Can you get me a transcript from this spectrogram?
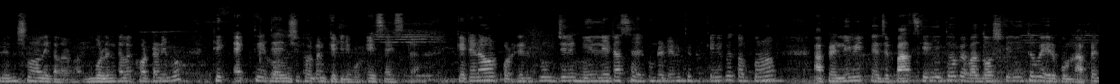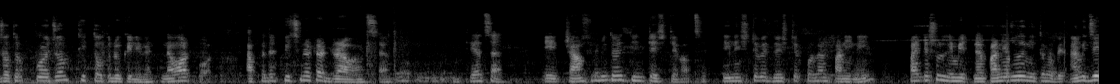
যেন সোনালি কালার হয়। গোল্ডেন কালার খড়টা নিব। ঠিক এক থেকে দেড় ইঞ্চি পরিমাণ কেটে নিব এই সাইজটা কেটে নেওয়ার পর এরকম যে নীল লেট আছে, এরকম রেটের ভিতরে ঢুকিয়ে নিবে তখন আপনার লিমিট নেই যে পাঁচ কেজি নিতে হবে বা দশ কেজি নিতে হবে, এরকম না। আপনার যত প্রয়োজন, ঠিক ততটুকু নেবেন। নেওয়ার পর আপনাদের পিছনে একটা ড্রাম আছে। ঠিক আছে? এই ড্রামটার ভিতরে তিনটে স্টেপ আছে। তিন স্টেপে দুই স্টেপ পরিমাণ পানি নেই। পানিটা আসলে লিমিট না, পানি আসলে নিতে হবে। আমি যে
